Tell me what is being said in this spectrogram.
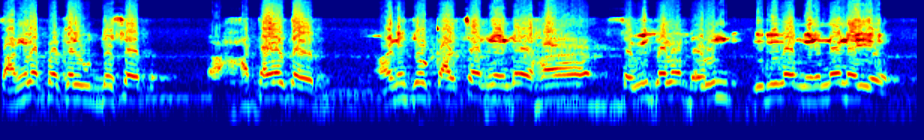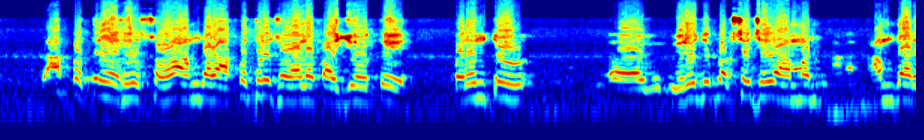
चांगल्या प्रकारे उद्देश हाताळत आहेत. आणि जो कालचा निर्णय हा संविधानाला धरून दिलेला निर्णय नाहीये. आपत्र हे सोळा आमदार अपत्रच व्हायला पाहिजे होते. परंतु विरोधी पक्षाचे आमदार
